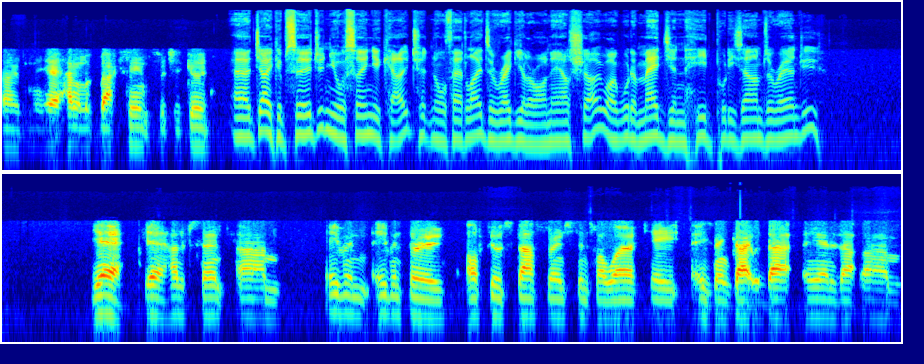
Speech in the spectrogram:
uh, yeah, haven't looked back since, which is good. Uh, Jacob Surjan, your senior coach at North Adelaide's a regular on our show. I would imagine he'd put his arms around you. Yeah, yeah, hundred percent. Um, even even through off-field stuff, for instance, my work, he he's been great with that. He ended up um,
